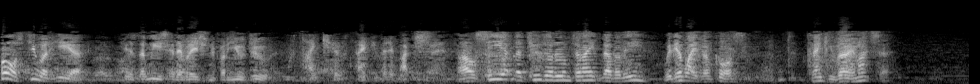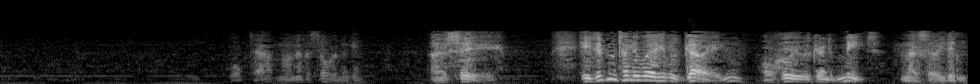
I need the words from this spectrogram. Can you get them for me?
Oh, Stewart here. Here's a wee celebration for you, too. Thank you. Thank you very much, sir. I'll see you at the Tudor room tonight, Leatherby. With your wife, of course. Thank you very much, sir. Out and I never saw him again. I see. He didn't tell you where he was going or who he was going to meet. No, sir, he didn't.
